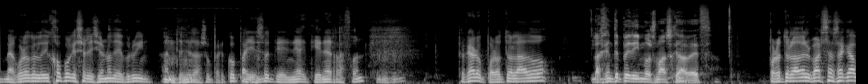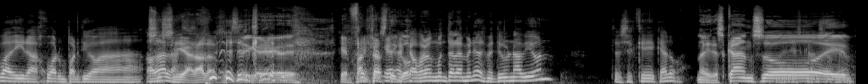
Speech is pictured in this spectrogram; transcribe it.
Me acuerdo que lo dijo porque se lesionó De Bruyne antes de la Supercopa, y eso tiene, tiene razón. Pero claro, por otro lado. La gente pedimos más cada vez. Por otro lado, el Barça se acaba de ir a jugar un partido a, a Sí, Dallas. sí, a Dallas. sí, que- que, que fantástico. Acabaron contra la Menas, metieron un avión. Entonces es que, claro. No hay descanso. No hay descanso, eh, ahora-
